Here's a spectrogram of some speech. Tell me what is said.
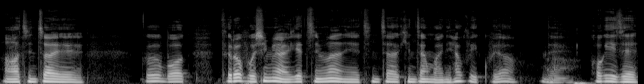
아 진짜 예. 그 뭐 들어보시면 알겠지만 예 진짜 긴장 많이 하고 있고요. 네. 아. 거기 이제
